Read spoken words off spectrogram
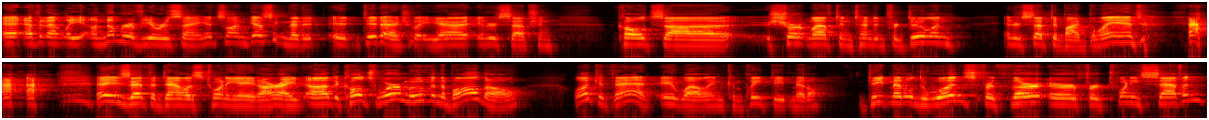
Uh, evidently, a number of viewers saying it, so I'm guessing that it, it did actually, yeah, interception. Colts uh, short left intended for Dulin, intercepted by Bland. He's at the Dallas 28. All right. Uh, the Colts were moving the ball, though. Look at that. It, well, incomplete deep middle. Deep middle to Woods for third or for 27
